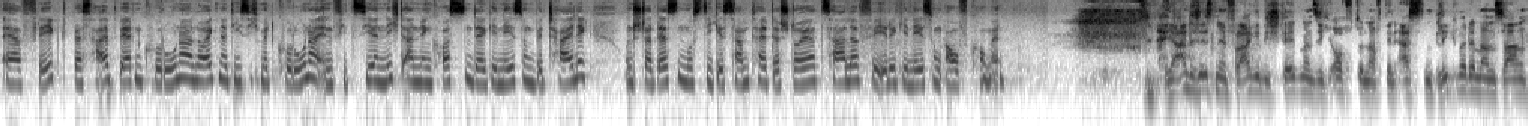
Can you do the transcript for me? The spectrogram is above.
Er fragt, weshalb werden Corona-Leugner, die sich mit Corona infizieren, nicht an den Kosten der Genesung beteiligt und stattdessen muss die Gesamtheit der Steuerzahler für ihre Genesung aufkommen? Ja, das ist eine Frage, die stellt man sich oft. Und auf den ersten Blick würde man sagen,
